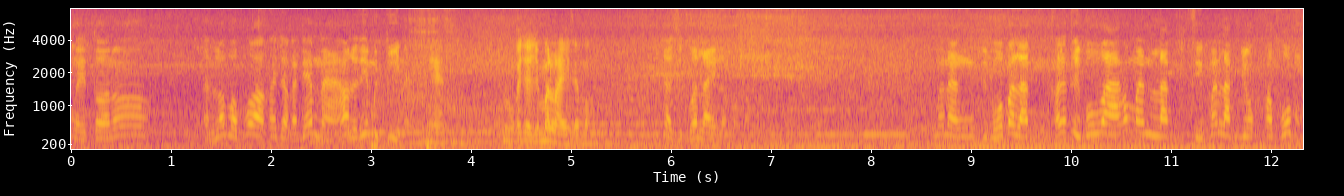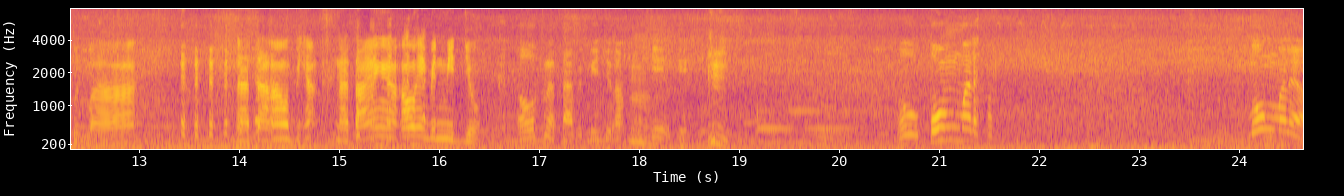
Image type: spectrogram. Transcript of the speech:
ยังไงต่อเนาะอันรอบพ่อเขาเจะกระเด็นหนาเขาเดี๋ยวนี้เมื่อกี้น่ะเนี่ยลุงเขาจะจะมาไล่ซะบ่เขาเจะสิบวันไรหรอกมานั่งสิบว่ามาลัก เขาจะถือว่าเขามันลักสิมันลักยกพระพรหมบนบ้าหน้าตาเฮาปิฮะหน้าตาแฮงเฮาแฮงเป็นมิตรอยู่ เอาหน้าตาเป็นมีดอยู่เนาะอืม โอเคโอเคโอ้ป้งมาแล้วมงมาแล้ว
